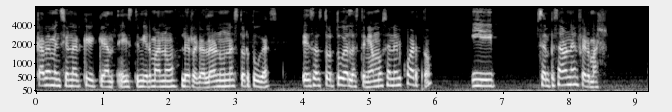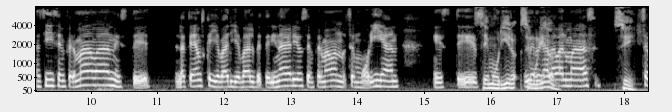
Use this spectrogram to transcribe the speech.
cabe mencionar que, que este mi hermano le regalaron unas tortugas. Esas tortugas las teníamos en el cuarto y se empezaron a enfermar. Así se enfermaban, este, la teníamos que llevar y llevar al veterinario, se enfermaban, se morían, este, Se murieron, se le murieron. regalaban más. Sí. Se,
